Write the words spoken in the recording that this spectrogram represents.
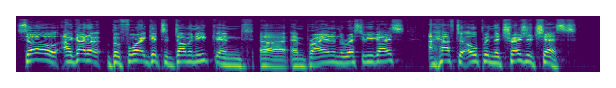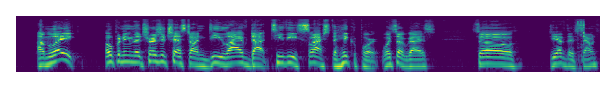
So I gotta before I get to Dominique and uh, and Brian and the rest of you guys, I have to open the treasure chest. I'm late opening the treasure chest on dlive.tv slash the Hake Report. What's up, guys? So do you have the sound?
